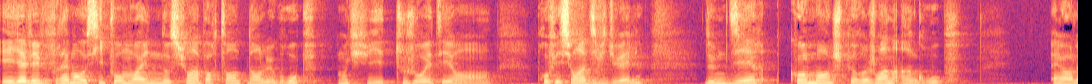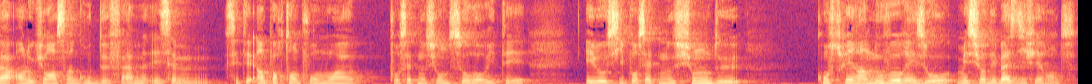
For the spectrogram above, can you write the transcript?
Et il y avait vraiment aussi pour moi une notion importante dans le groupe, moi qui ai toujours été en profession individuelle, de me dire comment je peux rejoindre un groupe. Alors là, en l'occurrence, un groupe de femmes, et c'était important pour moi pour cette notion de sororité et aussi pour cette notion de construire un nouveau réseau, mais sur des bases différentes.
